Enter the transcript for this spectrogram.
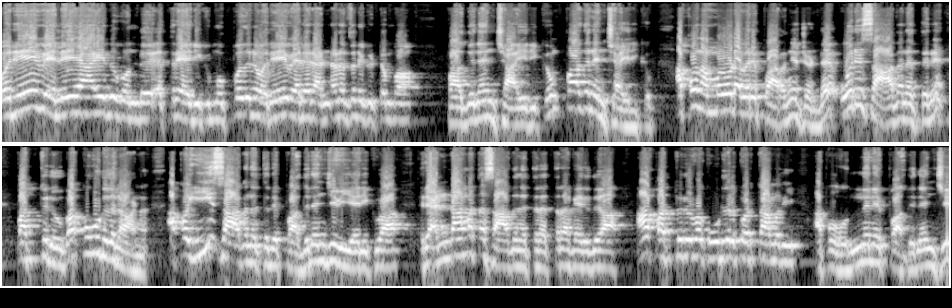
ഒരേ വിലയായത് കൊണ്ട് എത്രയായിരിക്കും? മുപ്പതിന് ഒരേ വില രണ്ടെണ്ണത്തിന് കിട്ടുമ്പോ പതിനഞ്ചായിരിക്കും പതിനഞ്ചായിരിക്കും. അപ്പൊ നമ്മളോട് അവർ പറഞ്ഞിട്ടുണ്ട് ഒരു സാധനത്തിന് പത്ത് രൂപ കൂടുതലാണ്. അപ്പൊ ഈ സാധനത്തിന് പതിനഞ്ച് വിചാരിക്കുക. രണ്ടാമത്തെ സാധനത്തിന് എത്ര കരുതുക? ആ പത്ത് രൂപ കൂടുതൽ കൊടുത്താൽ മതി. അപ്പൊ ഒന്നിന് പതിനഞ്ച്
